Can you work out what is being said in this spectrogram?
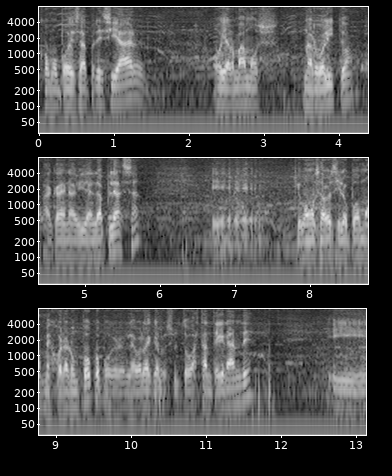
como podés apreciar, hoy armamos un arbolito acá de Navidad en la plaza, eh, que vamos a ver si lo podemos mejorar un poco, porque la verdad que resultó bastante grande. Y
